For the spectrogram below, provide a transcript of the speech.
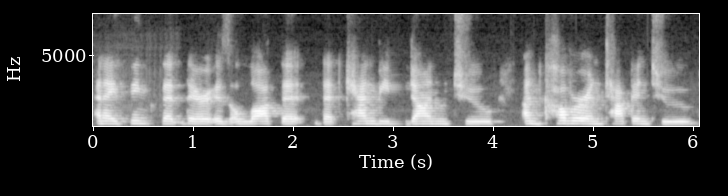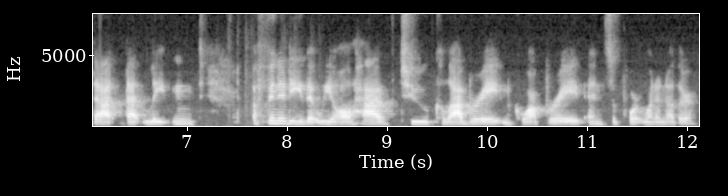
And i think that there is a lot that that can be done to uncover and tap into that that latent affinity that we all have to collaborate and cooperate and support one another.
